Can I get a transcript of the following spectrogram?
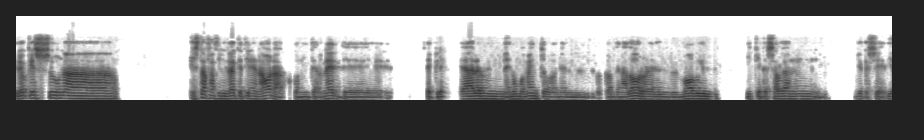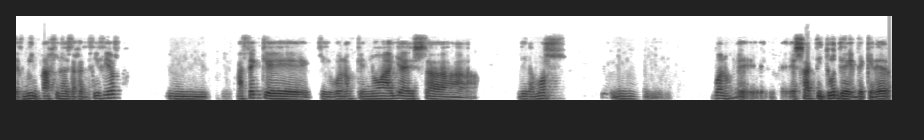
creo que es una. Esta facilidad que tienen ahora con Internet de, crear en, un momento en el ordenador o en el móvil y que te salgan, yo qué sé, 10.000 páginas de ejercicios, mm, hace que, bueno, que no haya esa, digamos, mm, bueno, eh, esa actitud de, querer,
